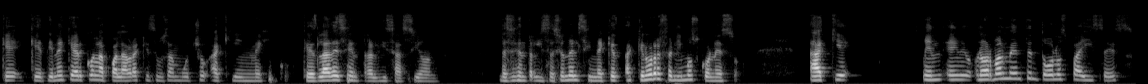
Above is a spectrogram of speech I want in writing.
que, que tiene que ver con la palabra que se usa mucho aquí en México, que es la descentralización. Descentralización del cine. ¿A qué nos referimos con eso? A que en, en, normalmente en todos los países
